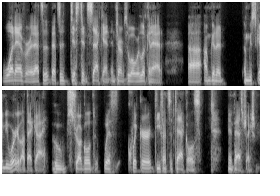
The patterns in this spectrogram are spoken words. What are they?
whatever. That's a that's a distant second in terms of what we're looking at. Uh, I'm gonna I'm just gonna be worried about that guy who struggled with quicker defensive tackles in pass protection.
